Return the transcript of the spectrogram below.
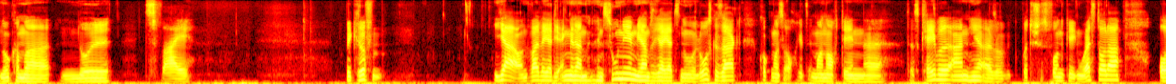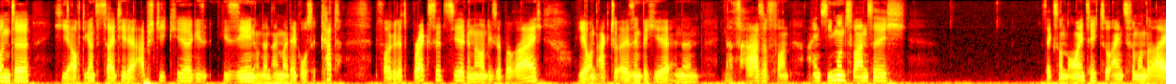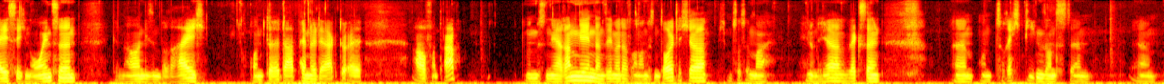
0,02 begriffen. Ja, und weil wir ja die Engländer hinzunehmen, die haben sich ja jetzt nur losgesagt, gucken wir uns auch jetzt immer noch den, äh, das Cable an hier, also britisches Pfund gegen US-Dollar. Und äh, hier auch die ganze Zeit hier der Abstieg hier gesehen und dann einmal der große Cut, Folge des Brexits hier, genau dieser Bereich. Hier und aktuell sind wir hier in, in einer Phase von 1,27 96 zu 1,35 19, genau in diesem Bereich. Und äh, da pendelt er aktuell auf und ab. Wir müssen näher rangehen, dann sehen wir das auch noch ein bisschen deutlicher. Ich muss das immer hin und her wechseln ähm, und zurechtbiegen, sonst ähm, ähm,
